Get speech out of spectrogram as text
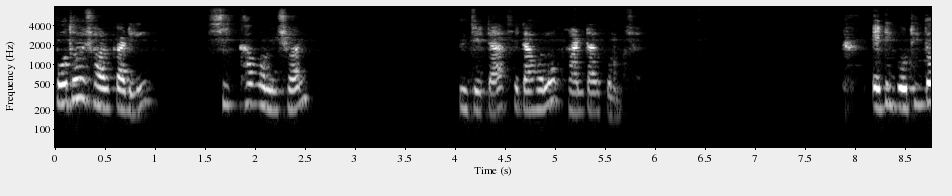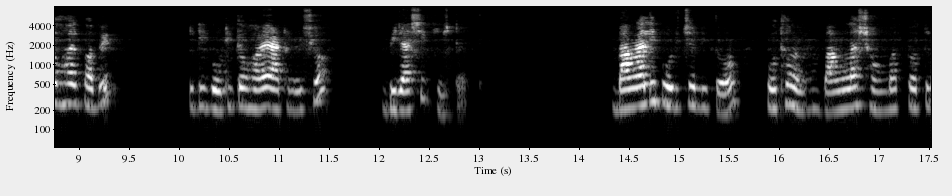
প্রথম সরকারি শিক্ষা কমিশন যেটা, সেটা হলো হান্টার কমিশন। এটি গঠিত হয় কবে? এটি গঠিত হয় আঠারোশো বিরাশি খ্রিস্টাব্দে। বাঙালি পরিচালিত প্রথম বাংলা সংবাদপত্র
